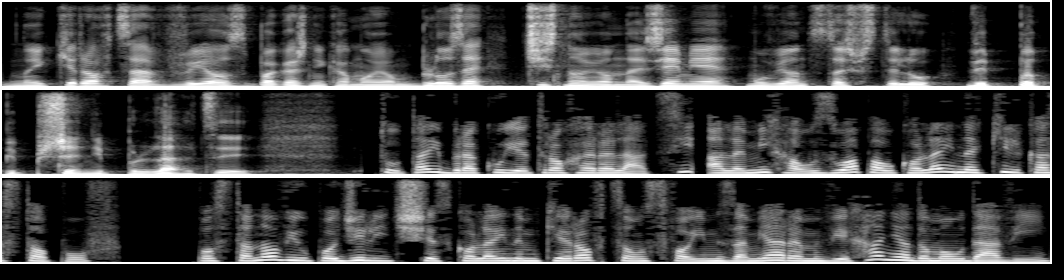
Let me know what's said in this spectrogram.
No i kierowca wyjął z bagażnika moją bluzę, cisnął ją na ziemię, mówiąc coś w stylu wy popieprzeni Polacy. Tutaj brakuje trochę relacji, ale Michał złapał kolejne kilka stopów. Postanowił podzielić się z kolejnym kierowcą swoim zamiarem wjechania do Mołdawii.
